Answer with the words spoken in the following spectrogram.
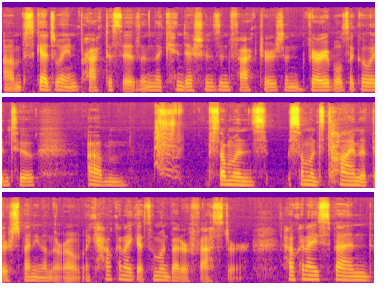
um, scheduling practices and the conditions and factors and variables that go into um, someone's someone's time that they're spending on their own. Like, how can I get someone better faster? How can I spend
